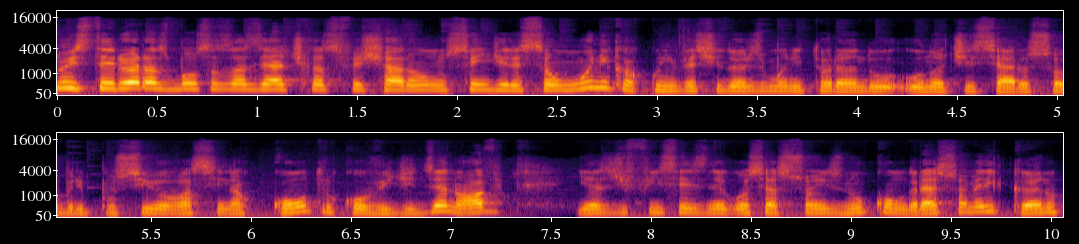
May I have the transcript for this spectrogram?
No exterior, as bolsas asiáticas fecharam sem direção única, com investidores monitorando o noticiário sobre possível vacina contra o Covid-19 e as difíceis negociações no Congresso americano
